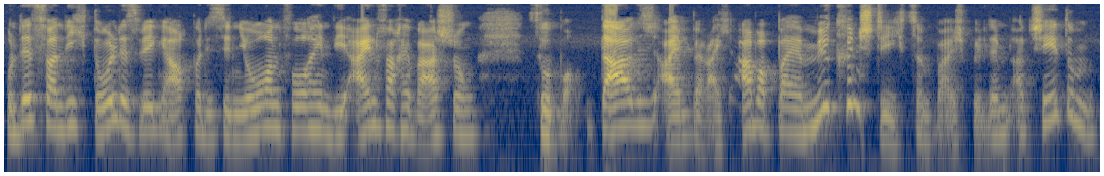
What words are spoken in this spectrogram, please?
Und das fand ich toll, deswegen auch bei den Senioren vorhin die einfache Waschung. Super. Da ist ein Bereich. Aber bei einem Mückenstich zum Beispiel, dem Acetum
